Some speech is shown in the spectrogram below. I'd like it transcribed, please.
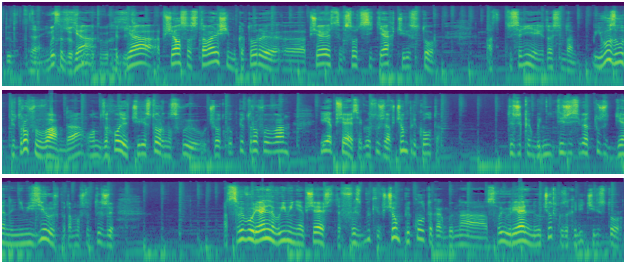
этот да. мессенджер я, смогут выходить. Я общался с товарищами, которые э, общаются в соцсетях через Тор. А, то есть они, то есть, там, его зовут Петров Иван, да, он заходит через сторону свою учетку Петров Иван и общается. Я говорю, слушай, а в чем прикол-то? Ты же как бы не, ты же себя тоже деанонимизируешь, потому что ты же от своего реального имени общаешься в Фейсбуке. В чем прикол-то как бы на свою реальную учетку заходить через Тор?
